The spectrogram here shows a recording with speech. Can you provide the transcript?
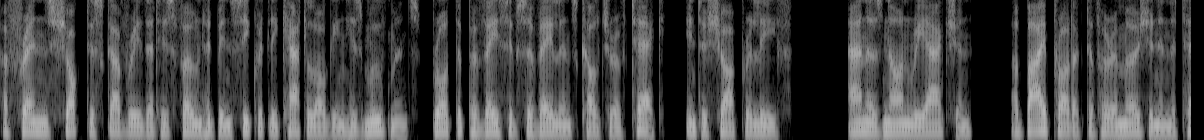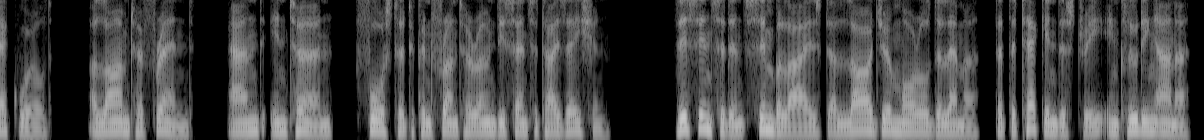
A friend's shocked discovery that his phone had been secretly cataloging his movements brought the pervasive surveillance culture of tech into sharp relief. Anna's non reaction, a byproduct of her immersion in the tech world, alarmed her friend and, in turn, forced her to confront her own desensitization. This incident symbolized a larger moral dilemma that the tech industry, including Anna,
